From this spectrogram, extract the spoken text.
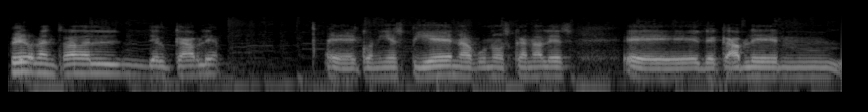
pero la entrada del cable eh, con ESPN, algunos canales eh, de cable mm,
